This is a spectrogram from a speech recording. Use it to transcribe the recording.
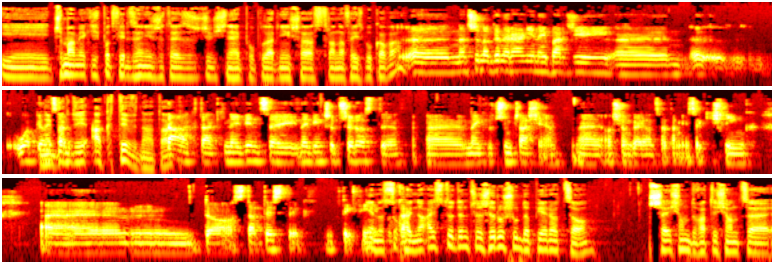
i czy mam jakieś potwierdzenie, że to jest rzeczywiście najpopularniejsza strona facebookowa? E, znaczy, no generalnie najbardziej e, e, łapiąca... Najbardziej aktywna, tak? Tak, tak i najwięcej, największe przyrosty e, w najkrótszym czasie e, osiągająca. Tam jest jakiś link e, do statystyk w tej chwili. Nie, no słuchaj, no iStudent przecież ruszył dopiero co? 62 tysiące.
